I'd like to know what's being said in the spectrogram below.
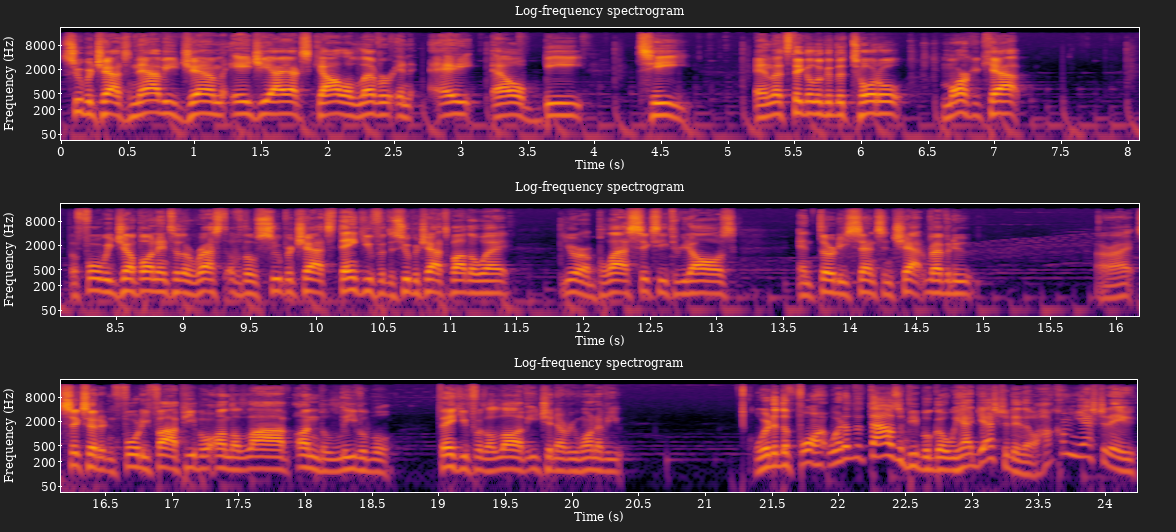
Super Chats, Navi, Gem, AGIX, Gala, Lever, and ALBT. And let's take a look at the total market cap before we jump on into the rest of those Super Chats. Thank you for the Super Chats, by the way. You're a blast. $63.30 in chat revenue. All right. 645 people on the live. Unbelievable. Thank you for the love, each and every one of you. Where did the four, where did the thousand people go we had yesterday though? How come yesterday?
